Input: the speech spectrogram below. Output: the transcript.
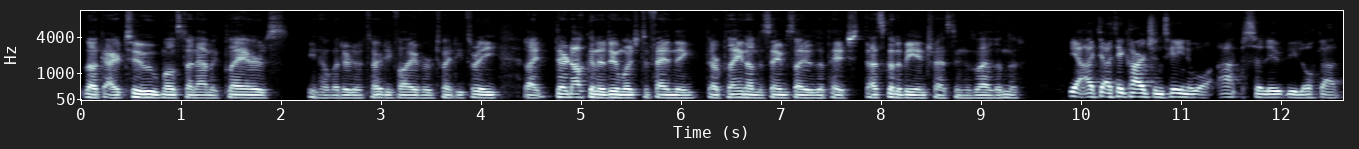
look, our two most dynamic players, you know, whether they're 35 or 23, like, they're not going to do much defending. They're playing on the same side of the pitch. That's going to be interesting as well, isn't it? Yeah, I, th- I, think Argentina will absolutely look at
